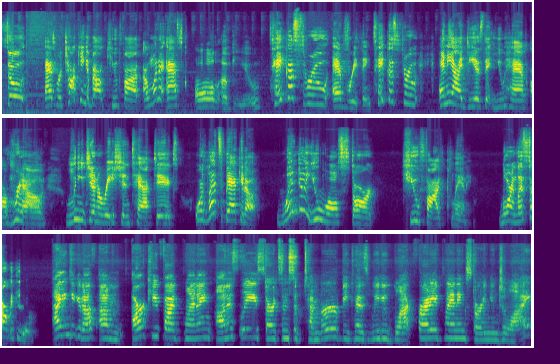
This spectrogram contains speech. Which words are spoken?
So, as we're talking about Q5, I want to ask all of you take us through everything. Take us through any ideas that you have around lead generation tactics, or let's back it up. When do you all start Q5 planning? Lauren, let's start with you. I can kick it off. Um, our Q5 planning honestly starts in September because we do Black Friday planning starting in July.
